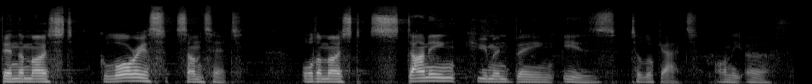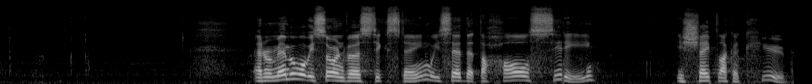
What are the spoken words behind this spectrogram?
than the most glorious sunset or the most stunning human being is to look at on the earth. And remember what we saw in verse 16? We said that the whole city is shaped like a cube.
